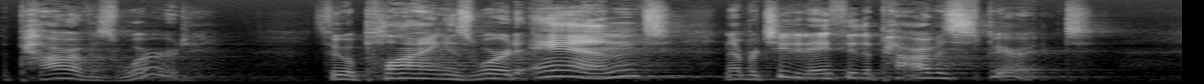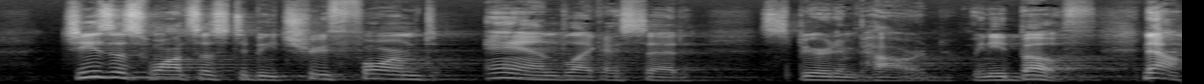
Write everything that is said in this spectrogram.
the power of his word, through applying his word, and Number two today, through the power of his spirit. Jesus wants us to be truth formed and, like I said, spirit empowered. We need both. Now,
